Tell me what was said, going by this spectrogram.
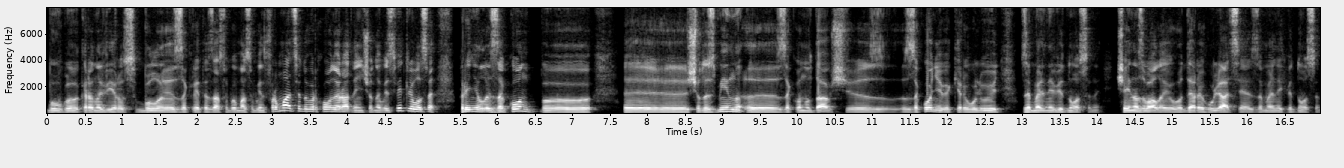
був коронавірус, були закриті засоби масової інформації до Верховної Ради, нічого не висвітлювалося. Прийняли закон е, щодо змін е, законодавчих законів, які регулюють земельні відносини. Ще й назвали його дерегуляція земельних відносин.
